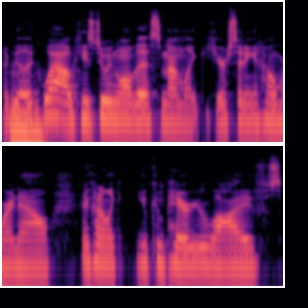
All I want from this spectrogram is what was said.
I'd be like, wow, he's doing all this, and I'm like here sitting at home right now. And kind of like you compare your lives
